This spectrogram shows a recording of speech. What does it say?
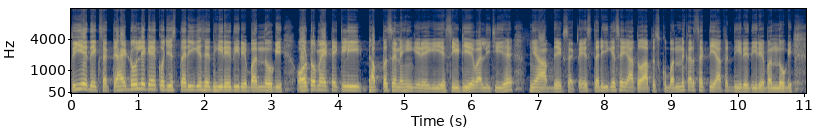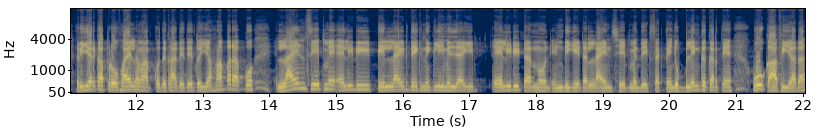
तो ये देख सकते हैं हाइड्रोलिक है, कुछ इस तरीके से धीरे धीरे बंद होगी ऑटोमेटिकली ठप्प से नहीं गिरेगी ये सीट वाली चीज़ है, यहाँ आप देख सकते हैं। इस तरीके से या तो आप इसको बंद कर सकते हैं या फिर धीरे धीरे बंद होगी। रियर का प्रोफ़ाइल हम आपको दिखा देते हैं। तो यहाँ पर आपको लाइन शेप में एलईडी टेल लाइट देखने के लिए मिल जाएगी। LED turn on indicator line shape में देख सकते हैं, जो ब्लिंक करते हैं, वो काफ़ी ज़्यादा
